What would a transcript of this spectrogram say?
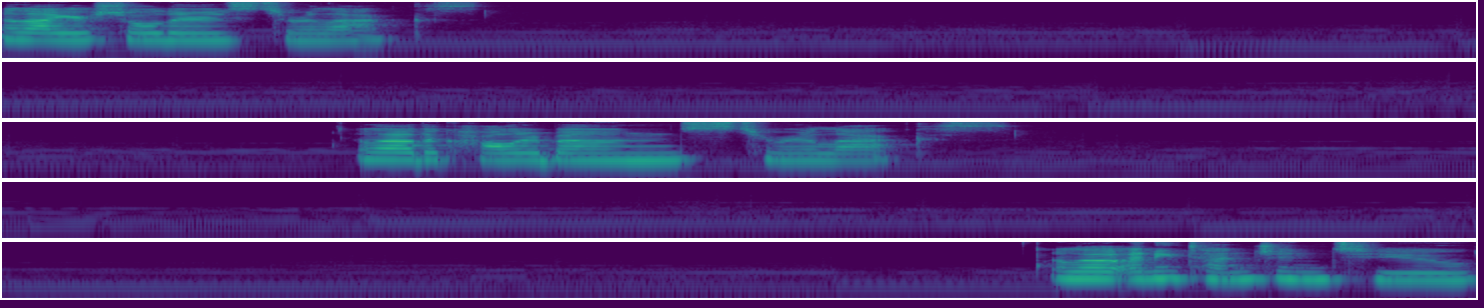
Allow your shoulders to relax. Allow the collarbones to relax. Allow any tension to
